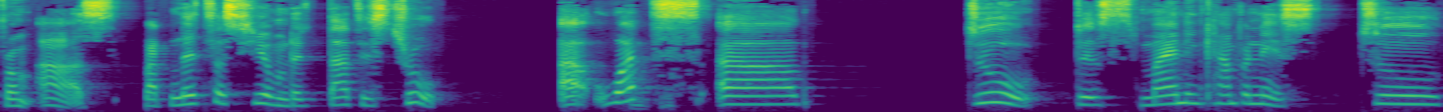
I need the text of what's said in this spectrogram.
from us, but let's assume that that is true. Uh, what uh, do these mining companies to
